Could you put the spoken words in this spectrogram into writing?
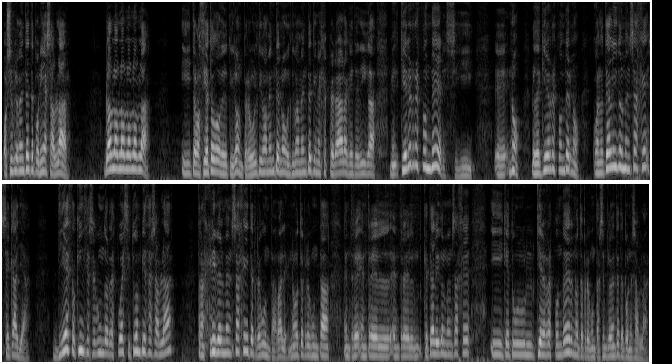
O simplemente te ponías a hablar. Bla, bla, bla, bla, bla, bla y te lo hacía todo de tirón, pero últimamente no, últimamente tienes que esperar a que te diga, ¿quieres responder? Sí. Eh, no, lo de quieres responder no. Cuando te ha leído el mensaje, se calla. 10 o 15 segundos después, si tú empiezas a hablar, transcribe el mensaje y te pregunta, ¿vale? No te pregunta entre, entre, el, entre el que te ha leído el mensaje y que tú quieres responder, no te pregunta, simplemente te pones a hablar.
